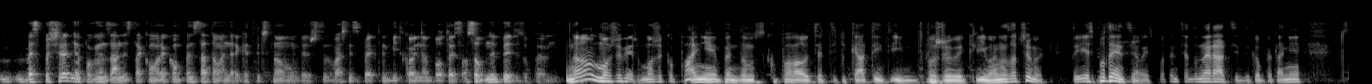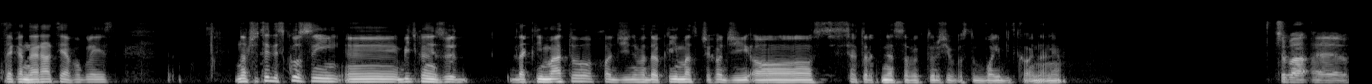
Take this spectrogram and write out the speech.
bezpośrednio powiązany z taką rekompensatą energetyczną, wiesz, właśnie z projektem Bitcoina, bo to jest osobny byt zupełnie. No, może wiesz, może kopalnie będą skupowały certyfikaty i, i tworzyły klima. No zobaczymy. To jest potencjał, jest potencjał do narracji, tylko pytanie, czy taka narracja w ogóle jest. No, czy w tej dyskusji yy, Bitcoin jest zły dla klimatu, chodzi nawet o klimat, czy chodzi o sektor finansowy, który się po prostu boi Bitcoina, nie? Trzeba, e, e,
